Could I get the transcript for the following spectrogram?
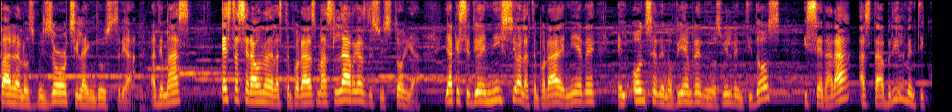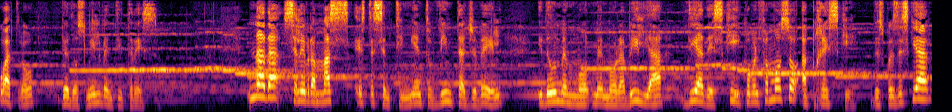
para los resorts y la industria. Además, esta será una de las temporadas más largas de su historia, ya que se dio inicio a la temporada de nieve el 11 de noviembre de 2022 y cerrará hasta abril 24 de 2023. Nada celebra más este sentimiento vintage de y de un memorabilia día de esquí como el famoso après-ski. Después de esquiar,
